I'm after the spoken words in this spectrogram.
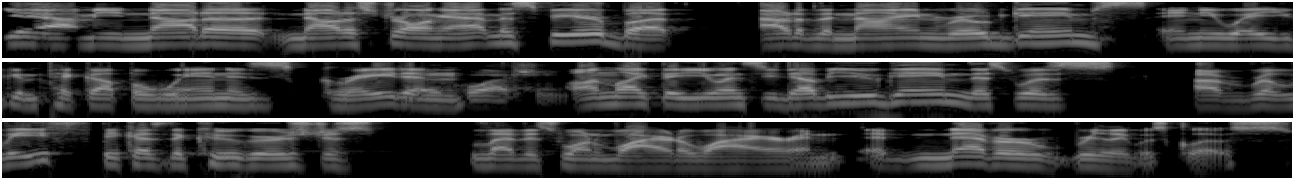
yeah, I mean, not a not a strong atmosphere, but out of the nine road games, any way you can pick up a win is great. No and question. unlike the UNCW game, this was a relief because the Cougars just led this one wire to wire, and it never really was close.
